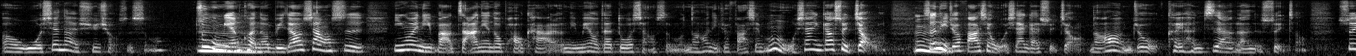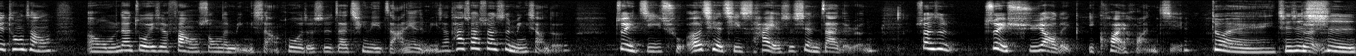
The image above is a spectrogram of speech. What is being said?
呃，我现在的需求是什么。助眠可能比较像是，因为你把杂念都抛开了，你没有再多想什么，然后你就发现，嗯，我现在应该睡觉了，身体就发现我现在该睡觉了，然后你就可以很自然而然的睡着。所以通常，呃，我们在做一些放松的冥想，或者是在清理杂念的冥想，它算算是冥想的最基础，而且其实它也是现在的人算是最需要的一一块环节。对，其实是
